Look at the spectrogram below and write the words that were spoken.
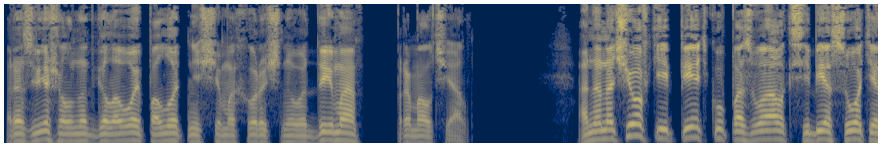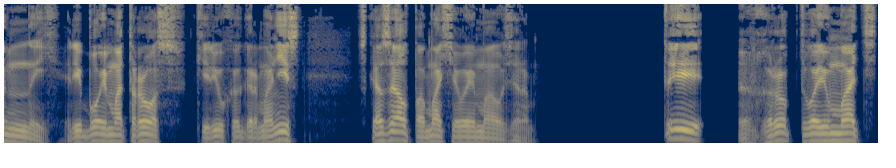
развешал над головой полотнище махорочного дыма, промолчал а на ночевке Петьку позвал к себе сотенный, рябой матрос, Кирюха-гармонист, сказал, помахивая маузером. — Ты, в гроб твою мать,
